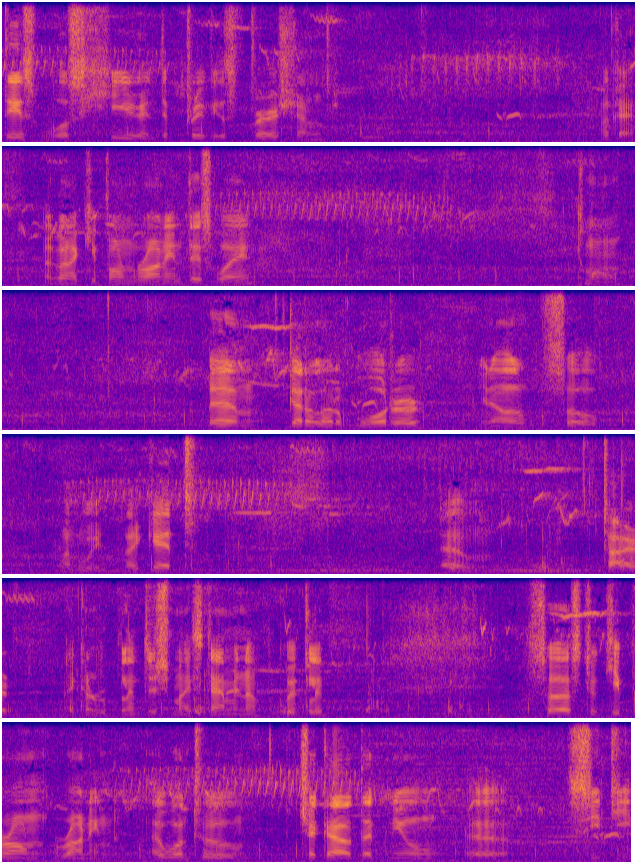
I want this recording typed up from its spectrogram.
this was here in the previous version. Okay, I'm gonna keep on running this way. On. Um, got a lot of water, you know, so when we I get um, tired, I can replenish my stamina quickly so as to keep on running. I want to check out that new uh, city.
